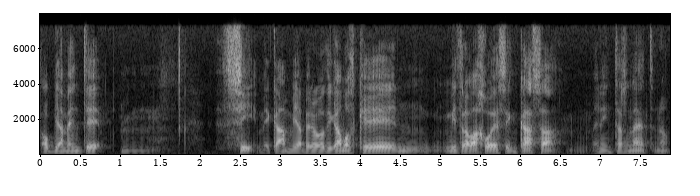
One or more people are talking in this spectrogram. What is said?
obviamente mm, sí me cambia, pero digamos que mm, mi trabajo es en casa, en internet, ¿no?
